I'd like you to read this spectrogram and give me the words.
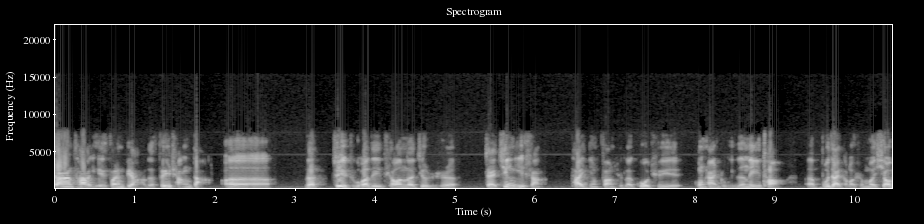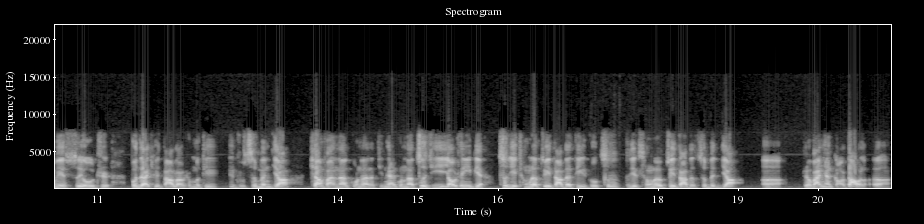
当然，它也发生变化的非常大。呃，那最主要的一条呢，就是。在经济上，他已经放弃了过去共产主义的那一套，呃，不再搞什么消灭私有制，不再去打倒什么地主资本家。相反呢，共产党今天共产党自己摇身一变，自己成了最大的地主，自己成了最大的资本家，啊，这完全搞到了，啊，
